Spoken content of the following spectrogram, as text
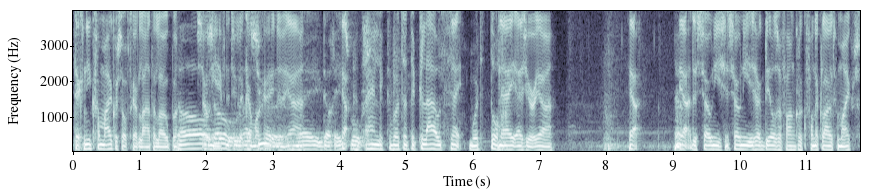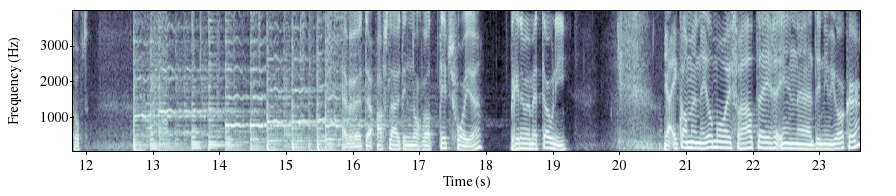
techniek van Microsoft gaat laten lopen. Oh, Sony zo, heeft natuurlijk helemaal geen... eh, ja. Nee, ik dacht Xbox. Uiteindelijk wordt het de cloud. Nee. Wordt het toch. Nee, Azure, ja. Ja, ja. dus Sony, Sony is ook deels afhankelijk van de cloud van Microsoft. Hebben we ter afsluiting nog wat tips voor je? Beginnen we met Tony. Ja, ik kwam een heel mooi verhaal tegen in eh The New Yorker.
